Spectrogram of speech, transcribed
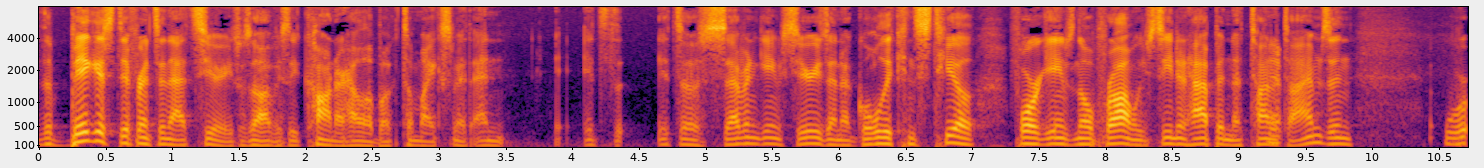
the biggest difference in that series was obviously Connor Hellebuyck to Mike Smith, and it's the, it's a seven game series, and a goalie can steal four games no problem. We've seen it happen a ton Yep. of times, and we're,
